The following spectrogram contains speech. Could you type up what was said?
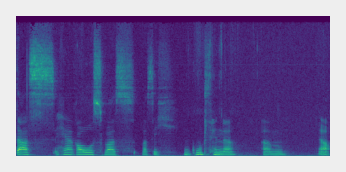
das heraus, was, was ich gut finde. Ähm, ja.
